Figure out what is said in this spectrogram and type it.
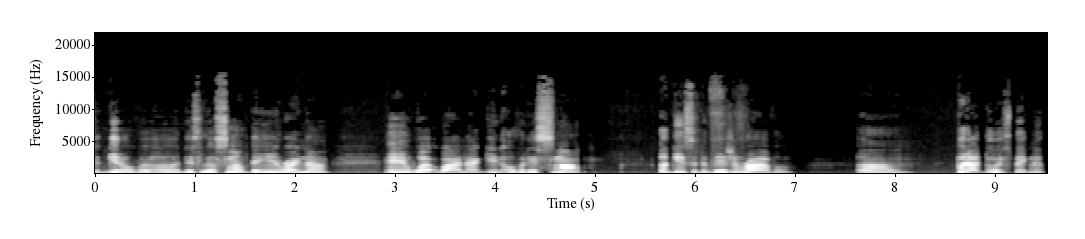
to get over uh, this little slump they in right now. And what? Why not get over this slump against a division rival? Um, but I do expect Nick,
